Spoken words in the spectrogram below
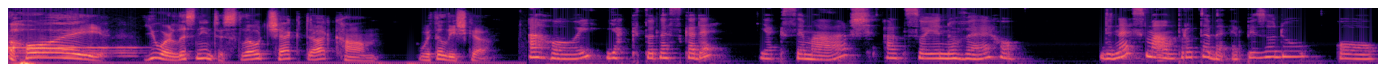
Ahoy! You are listening to slowcheck.com with Eliška. Ahoj, jak to dneska jde? Jak se máš a co je nového? Dnes mám pro tebe epizodu o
